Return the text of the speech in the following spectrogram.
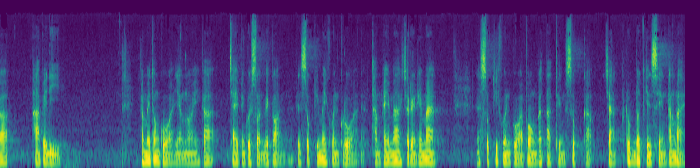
ก็พาไปดี ก็ไม่ต้องกลัวอย่างน้อยก็ใจเป็นกุศลไว้ก่อน เป็นสุขที่ไม่ควรกลัวทำให้มากเจริญให้มาก สุขที่ควรกลัวพระองค์ก็ตัดถึงสุขกับจากรูปรสกลิ่นเสียงทั้งหลาย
